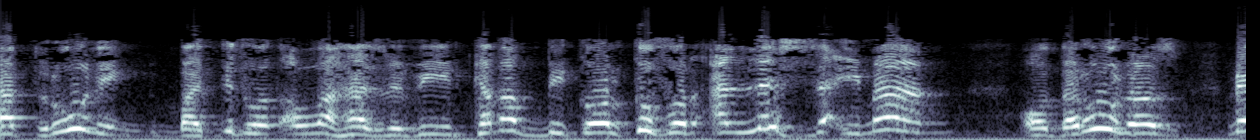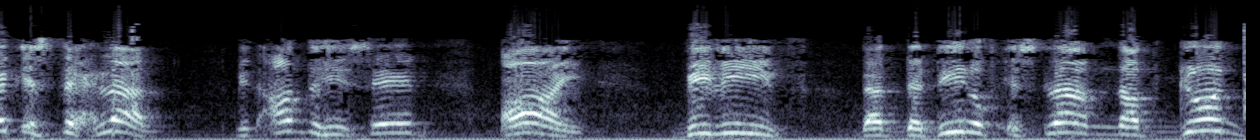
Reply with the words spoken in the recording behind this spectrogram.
that ruling by what Allah has revealed cannot be called kufr unless the imam or the rulers make istihlal. I mean, under he said, I believe that the deen of Islam not good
